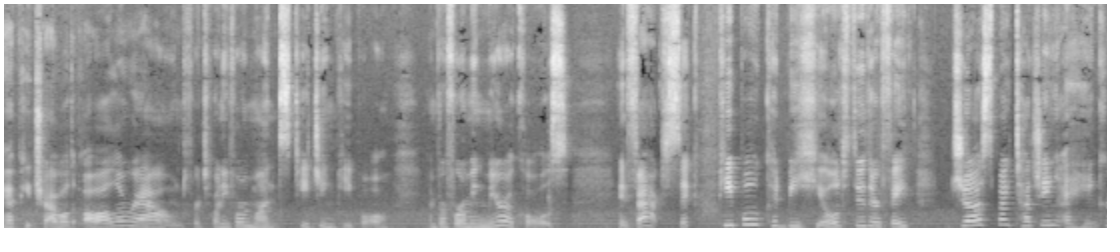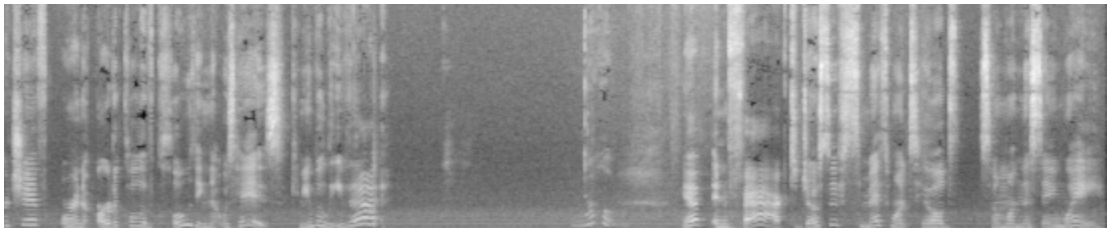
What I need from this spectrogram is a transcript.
Yep, he traveled all around for 24 months teaching people and performing miracles. In fact, sick people could be healed through their faith just by touching a handkerchief or an article of clothing that was his. Can you believe that? No. Yep. In fact, Joseph Smith once healed someone the same way.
